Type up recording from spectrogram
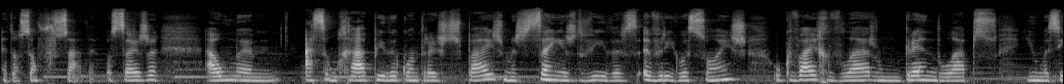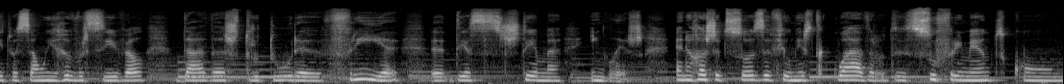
adoção forçada, ou seja, há uma ação rápida contra estes pais, mas sem as devidas averiguações, o que vai revelar um grande lapso e uma situação irreversível, dada a estrutura fria eh, desse sistema inglês. Ana Rocha de Souza filma este quadro de sofrimento com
